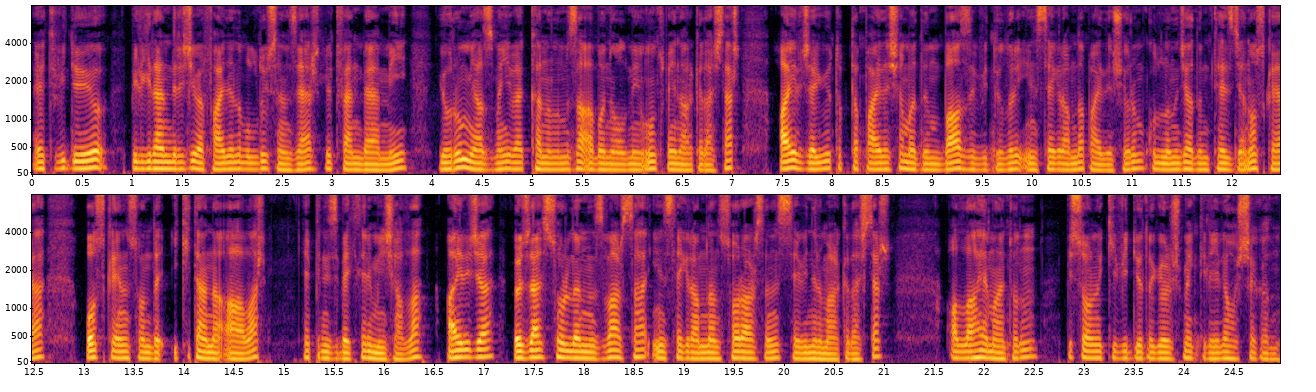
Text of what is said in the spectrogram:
Evet videoyu bilgilendirici ve faydalı bulduysanız eğer lütfen beğenmeyi, yorum yazmayı ve kanalımıza abone olmayı unutmayın arkadaşlar. Ayrıca YouTube'da paylaşamadığım bazı videoları Instagram'da paylaşıyorum. Kullanıcı adım Tezcan Oskaya. Oskaya'nın sonunda iki tane A var. Hepinizi beklerim inşallah. Ayrıca özel sorularınız varsa Instagram'dan sorarsanız sevinirim arkadaşlar. Allah'a emanet olun. Bir sonraki videoda görüşmek dileğiyle hoşçakalın.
